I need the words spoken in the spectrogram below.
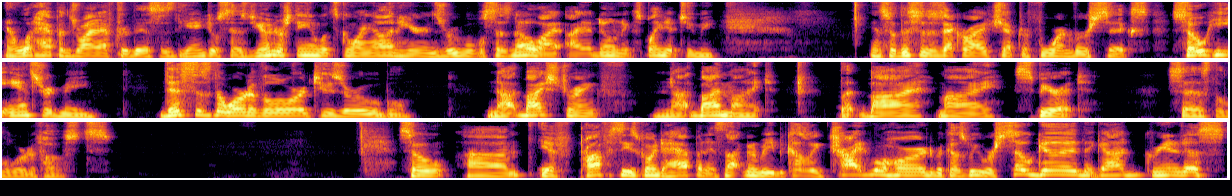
And what happens right after this is the angel says, Do you understand what's going on here? And Zerubbabel says, No, I, I don't. Explain it to me. And so this is Zechariah chapter 4 and verse 6. So he answered me, This is the word of the Lord to Zerubbabel, not by strength, not by might, but by my spirit, says the Lord of hosts. So um, if prophecy is going to happen, it's not going to be because we tried real hard, because we were so good that God granted us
